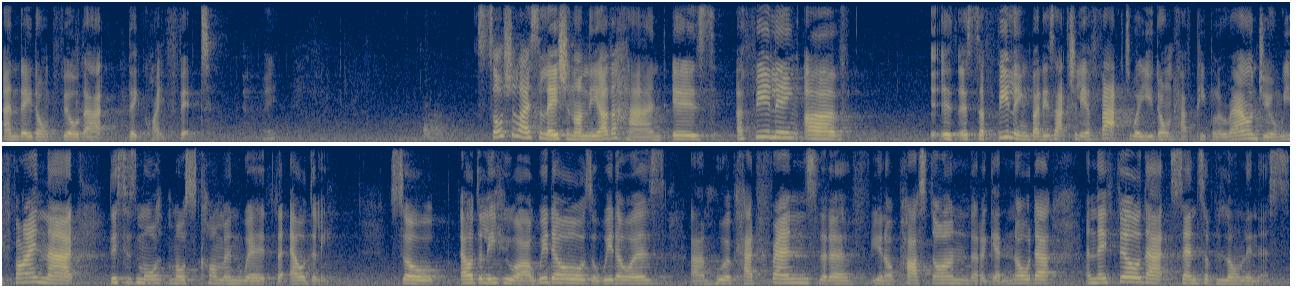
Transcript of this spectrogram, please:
and they don't feel that they quite fit. Right? Social isolation, on the other hand, is a feeling of it's a feeling, but it's actually a fact where you don't have people around you. And we find that this is more, most common with the elderly. So, elderly who are widows or widowers, um, who have had friends that have you know, passed on, that are getting older, and they feel that sense of loneliness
